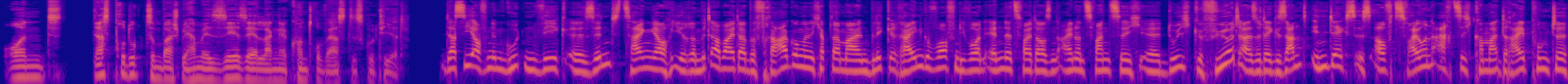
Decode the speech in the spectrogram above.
Und das Produkt zum Beispiel haben wir sehr, sehr lange kontrovers diskutiert. Dass Sie auf einem guten Weg äh, sind, zeigen ja auch Ihre Mitarbeiterbefragungen. Ich habe da mal einen Blick reingeworfen. Die wurden Ende 2021 äh, durchgeführt. Also der Gesamtindex ist auf 82,3 Punkte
